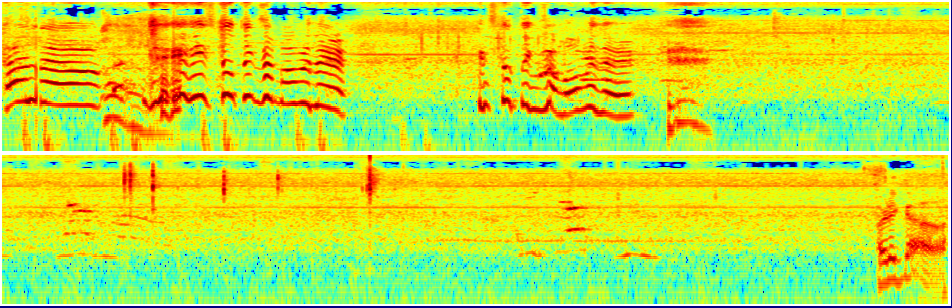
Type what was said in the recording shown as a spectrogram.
Hello! he still thinks I'm over there! He still thinks I'm over there! Where'd he go?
